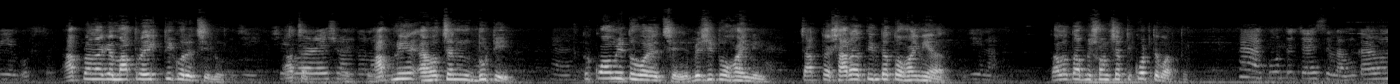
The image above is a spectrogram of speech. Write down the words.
বিয়ে করছে। আপনার আগে মাত্র একটি করেছিল? আচ্ছা। আপনি হচ্ছেন দুটি? হ্যাঁ। তো কমই তো হয়েছে বেশি তো হয়নি। চারটা সাড়ে তিনটা তো হয়নি আর। তাহলে তো আপনি সংসারটি করতে পারতেন। হ্যাঁ করতে চাইছিলাম কারণ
